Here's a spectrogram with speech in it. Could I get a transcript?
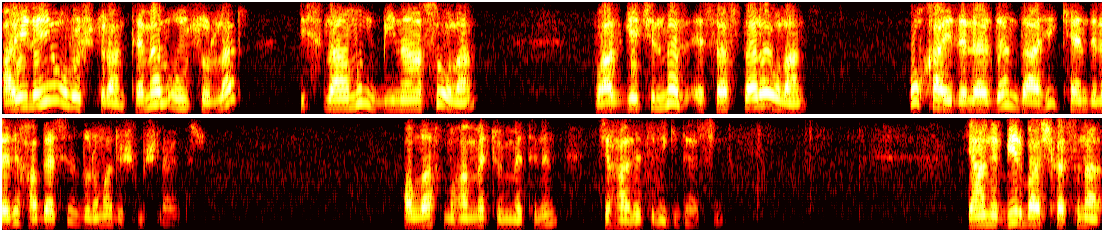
Aileyi oluşturan temel unsurlar, İslam'ın binası olan, vazgeçilmez esasları olan o kaidelerden dahi kendileri habersiz duruma düşmüşlerdir. Allah Muhammed ümmetinin cehaletini gidersin. Yani bir başkasına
